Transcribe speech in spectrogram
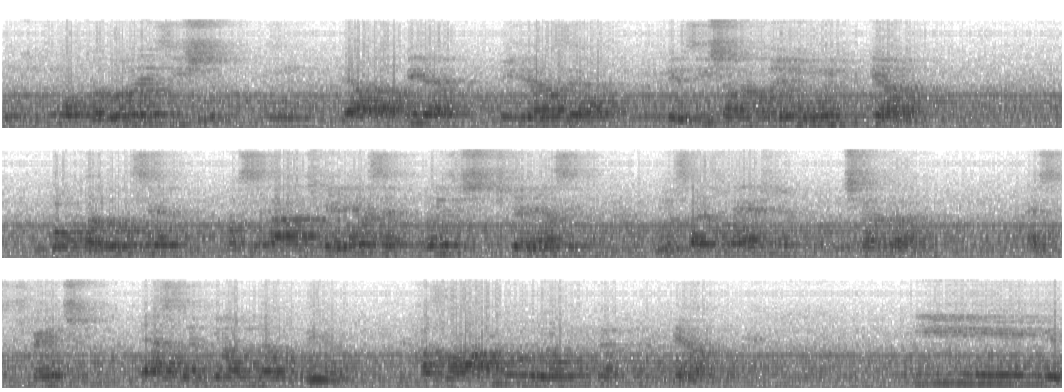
no computador não existe um delta P e zero que existe é uma tamanho muito pequeno. No computador, você, você, a diferença, não existe diferença entre velocidade média e instantânea. É simplesmente essa daqui é um delta razoável e o outro um muito pequeno. E,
